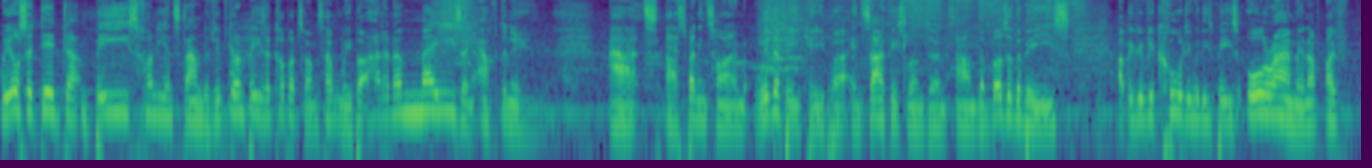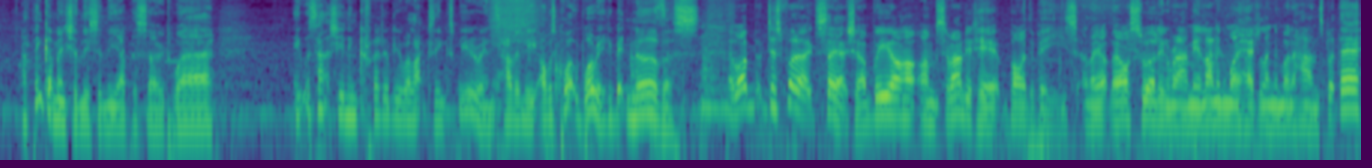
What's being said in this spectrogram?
we also did uh, bees, honey, and standards. We've done bees a couple of times, haven't we? But I had an amazing afternoon at uh, spending time with a beekeeper in southeast London and the buzz of the bees. I've been recording with these bees all around me, and I've, I've I think I mentioned this in the episode where it was actually an incredibly relaxing experience. Having the, I was quite worried, a bit nervous. I just want to say actually, we are I'm surrounded here by the bees, and they are, they are swirling around me and landing on my head, landing on my hands, but they're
